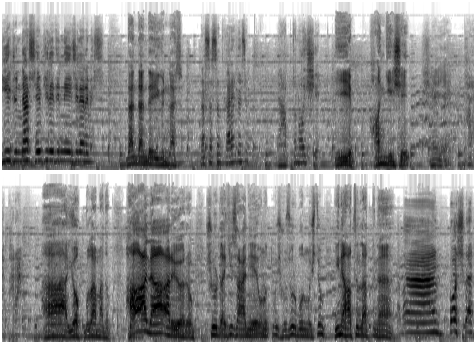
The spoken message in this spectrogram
İyi günler sevgili dinleyicilerimiz. Benden de iyi günler. Nasılsın Karagöz'üm? Ne yaptın o işi? İyiyim. Hangi işi? Şey para para. Ha yok bulamadım. Hala arıyorum. Şurada iki saniye unutmuş huzur bulmuştum. Yine hatırlattın ha. Aman boş ver.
